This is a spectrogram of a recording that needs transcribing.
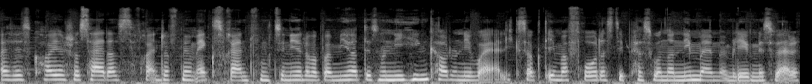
Also es kann ja schon sein, dass Freundschaft mit dem Ex-Freund funktioniert, aber bei mir hat das noch nie hingehauen und ich war ehrlich gesagt immer froh, dass die Person dann nicht mehr in meinem Leben ist, weil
